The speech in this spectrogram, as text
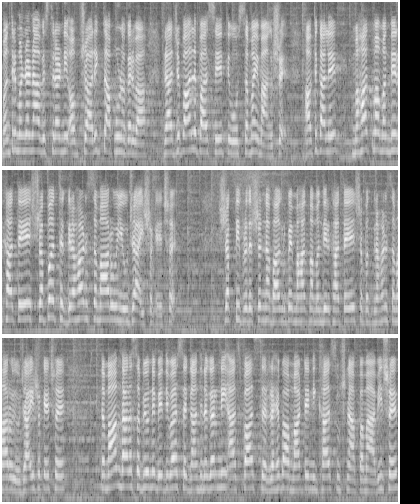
મંત્રીમંડળના વિસ્તરણની ઔપચારિકતા પૂર્ણ કરવા રાજ્યપાલ પાસે તેઓ સમય માંગશે. આવતીકાલે મહાત્મા મંદિર ખાતે શપથ ગ્રહણ સમારોહ યોજાઈ શકે છે. શક્તિ પ્રદર્શનના ભાગરૂપે મહાત્મા મંદિર ખાતે શપથ ગ્રહણ સમારોહ યોજાઈ શકે છે. તમામ ધારાસભ્યોને બે દિવસ ગાંધીનગરની આસપાસ રહેવા માટેની ખાસ સૂચના આપવામાં આવી છે.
